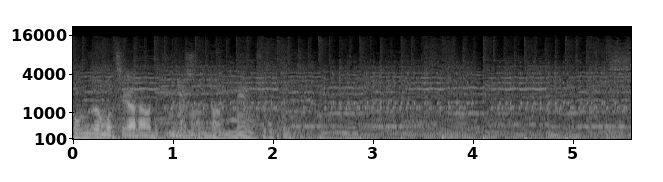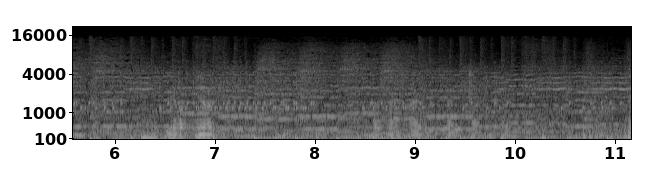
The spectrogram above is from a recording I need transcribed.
本庄持ちが現れてきましたね。盤面をするってやばはいはいはいはいはいはい。え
